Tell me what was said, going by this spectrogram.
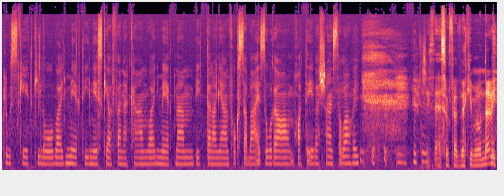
plusz két kiló, vagy miért így néz ki a fenekám, vagy miért nem vitt el anyám fogszabályzóra hat évesen, szóval, hogy... És ezt el szoktad neki mondani?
